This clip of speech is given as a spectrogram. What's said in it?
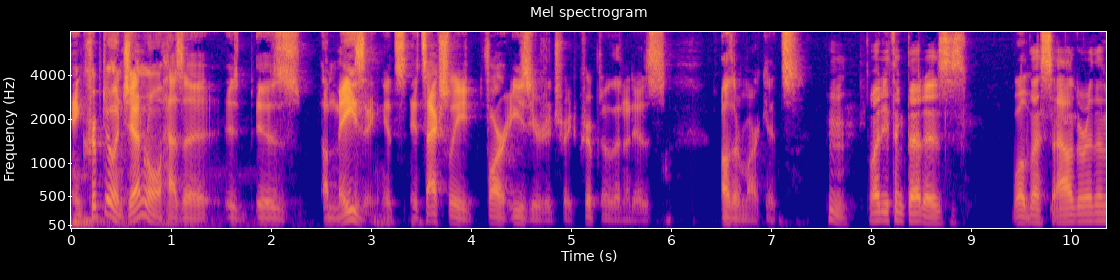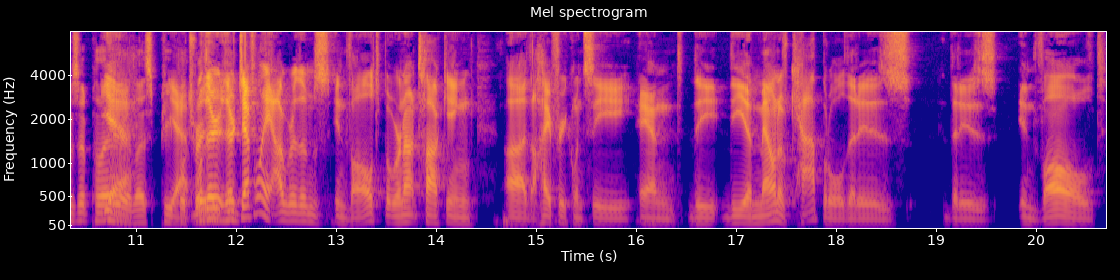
and crypto in general has a is, is amazing. It's it's actually far easier to trade crypto than it is other markets. Hmm. Why do you think that is? Well, less algorithms at play, yeah, or less people. Yeah. Trading? Well, there there are definitely algorithms involved, but we're not talking uh, the high frequency and the the amount of capital that is that is involved.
